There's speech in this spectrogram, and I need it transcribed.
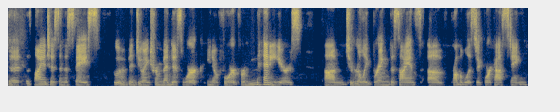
the, the scientists in the space who have been doing tremendous work, you know, for, for many years um, to really bring the science of probabilistic forecasting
